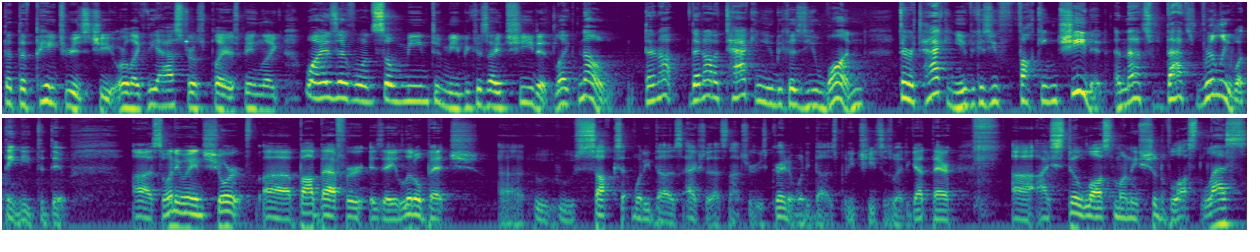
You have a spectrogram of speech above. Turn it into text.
that the Patriots cheat? Or like the Astros players being like, why is everyone so mean to me because I cheated? Like, no, they're not they're not attacking you because you won. They're attacking you because you fucking cheated, and that's that's really what they need to do. Uh, so anyway, in short, uh, Bob Baffert is a little bitch uh, who who sucks at what he does. Actually, that's not true. He's great at what he does, but he cheats his way to get there. Uh, I still lost money. Should have lost less.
